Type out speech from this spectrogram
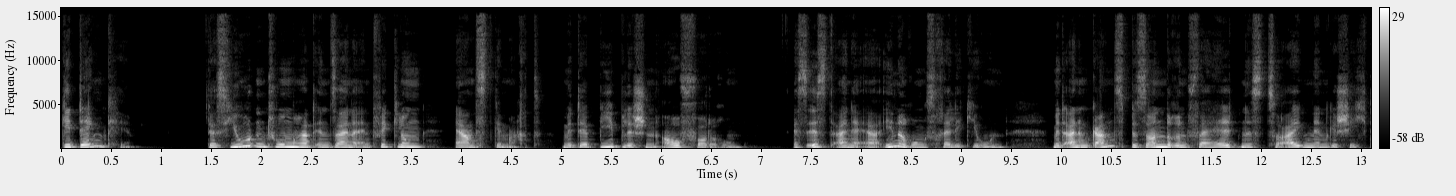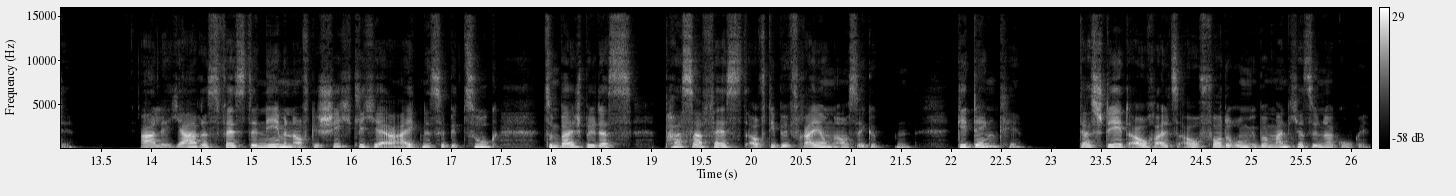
gedenke. Das Judentum hat in seiner Entwicklung ernst gemacht mit der biblischen Aufforderung. Es ist eine Erinnerungsreligion mit einem ganz besonderen Verhältnis zur eigenen Geschichte. Alle Jahresfeste nehmen auf geschichtliche Ereignisse Bezug, zum Beispiel das Passafest auf die Befreiung aus Ägypten. Gedenke. Das steht auch als Aufforderung über mancher Synagoge.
